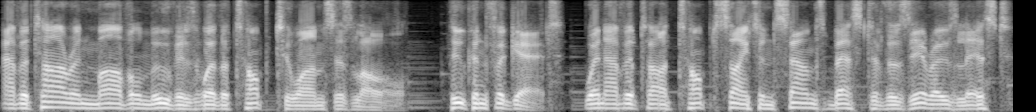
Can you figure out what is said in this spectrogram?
Avatar and Marvel movies were the top two answers lol. Who can forget when Avatar topped Sight and Sound's best of the zeros list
